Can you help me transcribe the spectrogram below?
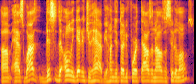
Um, as wise, this is the only debt that you have. Your hundred thirty-four thousand dollars in student loans.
